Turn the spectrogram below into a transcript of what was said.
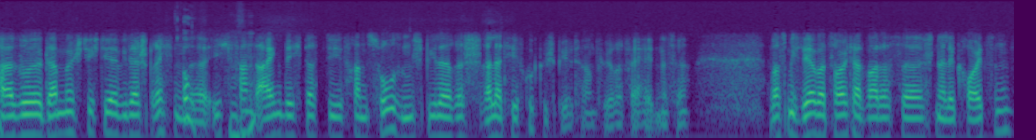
Also da möchte ich dir widersprechen. Oh. Äh, ich mhm. fand eigentlich, dass die Franzosen spielerisch relativ gut gespielt haben für ihre Verhältnisse. Was mich sehr überzeugt hat, war das äh, schnelle Kreuzen,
